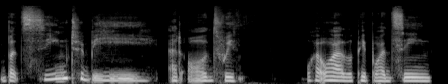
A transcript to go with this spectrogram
but seemed to be at odds with how other people had seen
